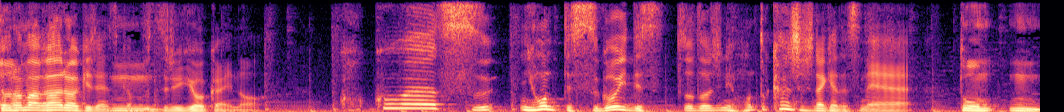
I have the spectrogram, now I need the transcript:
ドラマがあるわけじゃないですか、うん。物流業界の。ここはす日本ってすごいです。と同時に本当感謝しなきゃですね。と、うん、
